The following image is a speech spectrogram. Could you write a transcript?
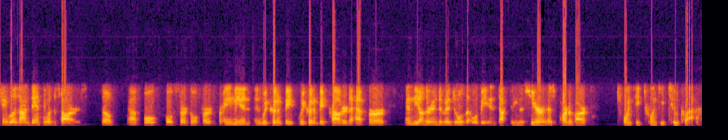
she was on Dancing with the Stars. So uh, full full circle for for Amy, and, and we couldn't be we couldn't be prouder to have her and the other individuals that will be inducting this year as part of our 2022 class.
